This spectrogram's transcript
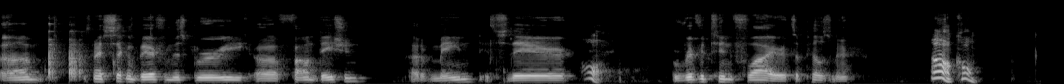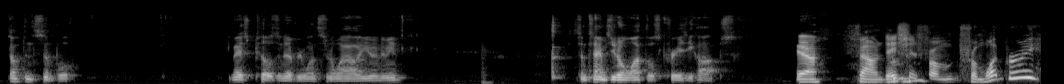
Um, it's my second beer from this brewery, uh, Foundation, out of Maine. It's their Oh, Riverton Flyer. It's a pilsner. Oh, cool. Something simple. Nice pilsner every once in a while. You know what I mean? Sometimes you don't want those crazy hops. Yeah. Foundation Mm-hmm. from from what brewery?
